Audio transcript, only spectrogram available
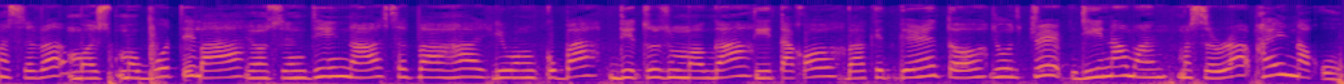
masarap. Mas mabuti pa yung sandina sa bahay. Iwan ko ba dito sa mga tita ko? Bakit ganito? Yung trip, di naman masarap. Hay naku.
